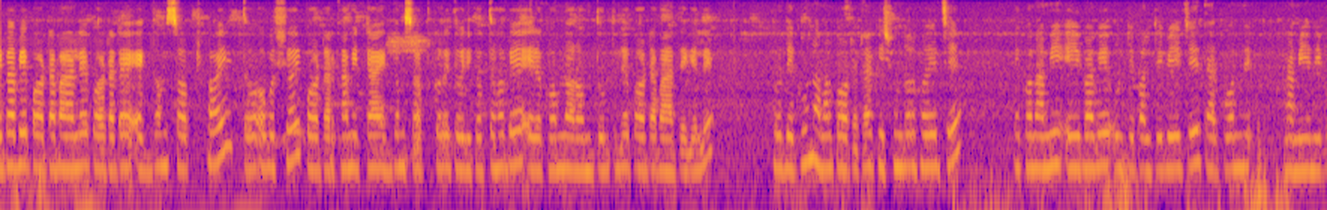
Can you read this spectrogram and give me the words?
এভাবে পরোটা বানালে পরোটাটা একদম সফট হয়। তো অবশ্যই পরোটার খামিরটা একদম সফট করে তৈরি করতে হবে। এরকম নরম তুলতুলে পরোটা বানাতে গেলে। তো দেখুন আমার পরোটাটা কি সুন্দর হয়েছে। এখন আমি এইভাবে উল্টে পাল্টে বেজে তারপর নামিয়ে নিব।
